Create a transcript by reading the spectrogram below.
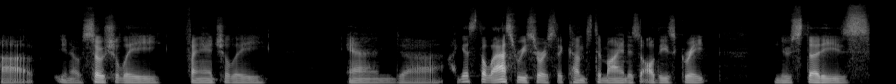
Uh, you know, socially, financially, and uh, I guess the last resource that comes to mind is all these great new studies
